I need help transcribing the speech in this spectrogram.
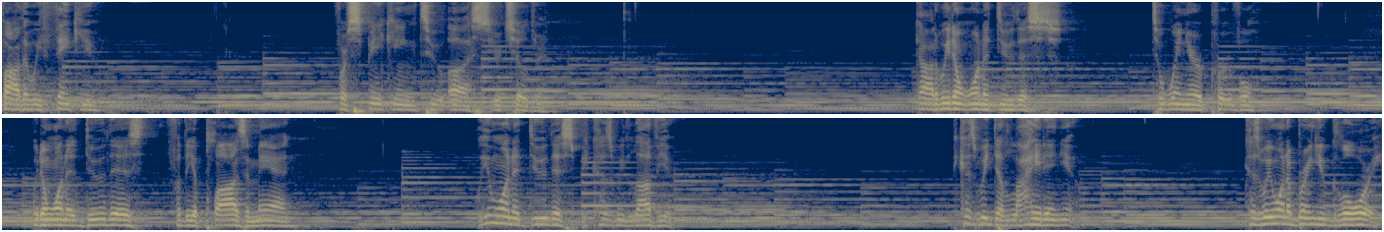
Father, we thank you for speaking to us, your children. God, we don't want to do this to win your approval. We don't want to do this for the applause of man. We want to do this because we love you, because we delight in you, because we want to bring you glory.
